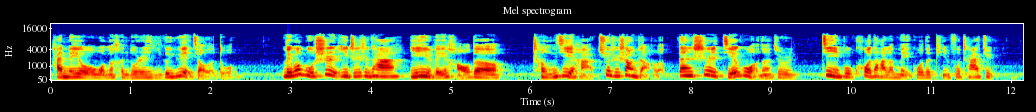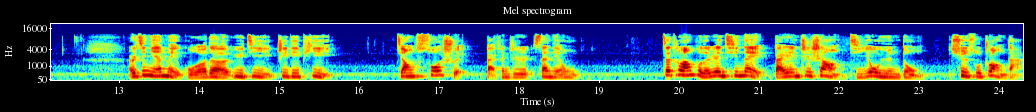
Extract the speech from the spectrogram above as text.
还没有我们很多人一个月交的多。美国股市一直是他引以为豪的。成绩哈确实上涨了，但是结果呢，就是进一步扩大了美国的贫富差距。而今年美国的预计 GDP 将缩水百分之三点五。在特朗普的任期内，白人至上、极右运动迅速壮大，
